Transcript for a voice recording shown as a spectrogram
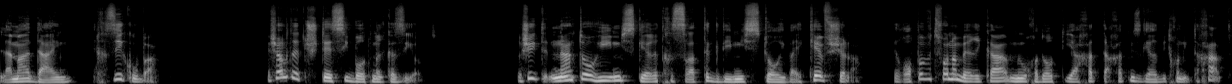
למה עדיין החזיקו בה? אפשר לתת שתי סיבות מרכזיות. ראשית, נאט"ו היא מסגרת חסרת תקדים היסטורי בהיקף שלה. אירופה וצפון אמריקה מאוחדות יחד תחת מסגרת ביטחונית אחת.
